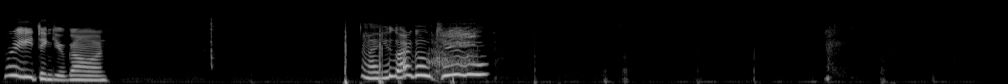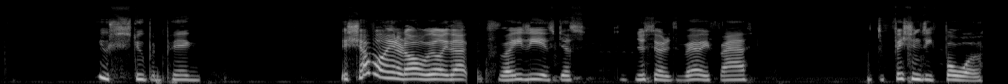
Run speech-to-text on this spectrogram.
Where do you think you're going? Uh, you gotta go too. You stupid pig. The shovel ain't at all really that crazy. It's just just that it's very fast. It's efficiency four.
